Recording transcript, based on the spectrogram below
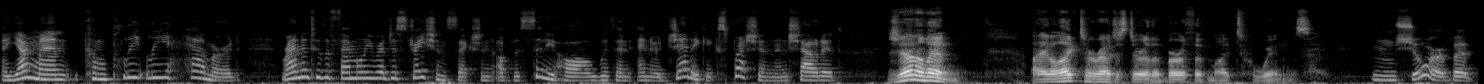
a young man, completely hammered, ran into the family registration section of the city hall with an energetic expression and shouted, Gentlemen, I'd like to register the birth of my twins. "Mm, Sure, but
